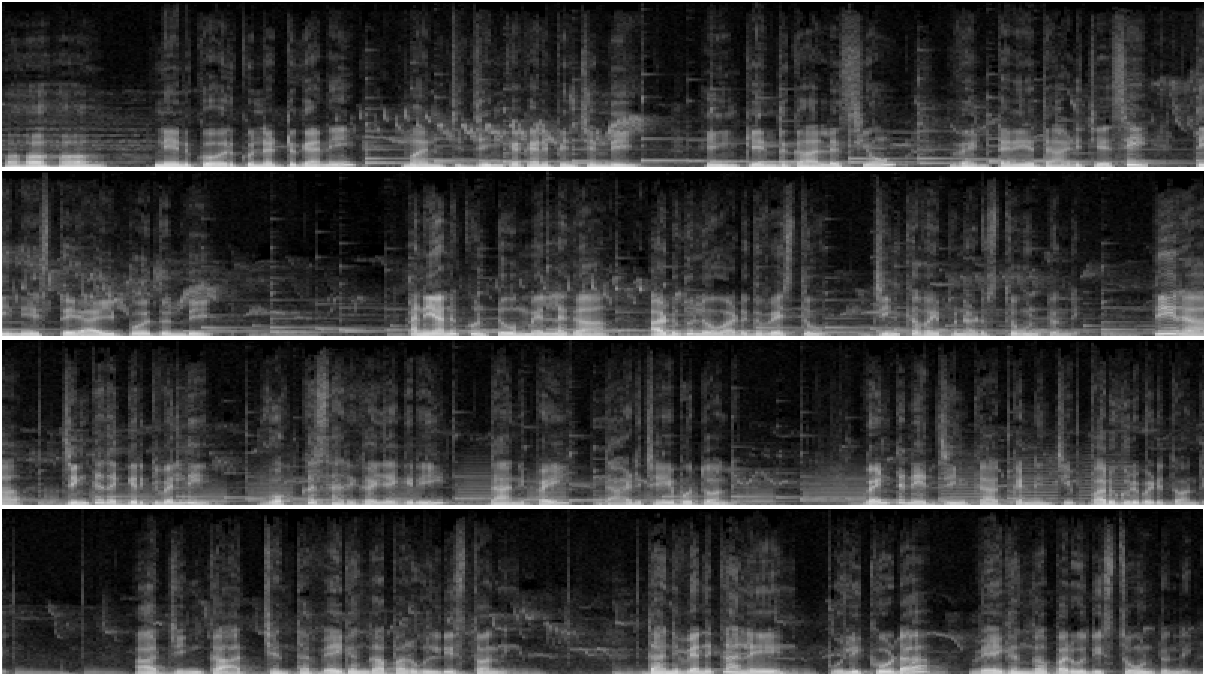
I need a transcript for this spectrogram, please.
ఆహా నేను కోరుకున్నట్టుగానే మంచి జింక కనిపించింది. ఇంకెందుకు ఆలస్యం? వెంటనే దాడి చేసి తినేస్తే అయిపోతుంది. అని అనుకుంటూ మెల్లగా అడుగులో అడుగు వేస్తూ జింక వైపు నడుస్తూ ఉంటుంది. తీరా జింక దగ్గరికి వెళ్ళి ఒక్కసారిగా ఎగిరి దానిపై దాడి చేయబోతోంది. వెంటనే జింక అక్కడి నుంచి పరుగులు పెడుతోంది. ఆ జింక అత్యంత వేగంగా పరుగులు తీస్తోంది. దాని వెనకాలే పులి కూడా వేగంగా పరుగుదీస్తూ ఉంటుంది.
